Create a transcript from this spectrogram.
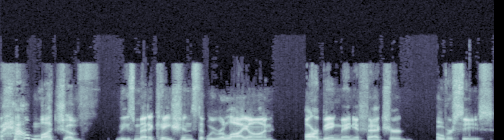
how much of these medications that we rely on are being manufactured overseas?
